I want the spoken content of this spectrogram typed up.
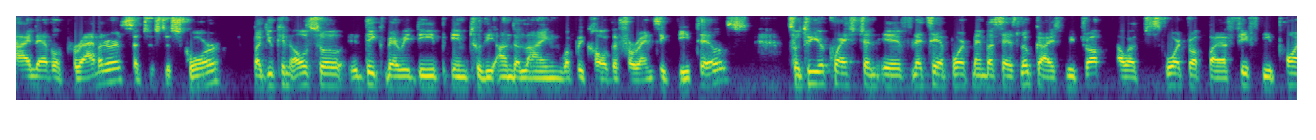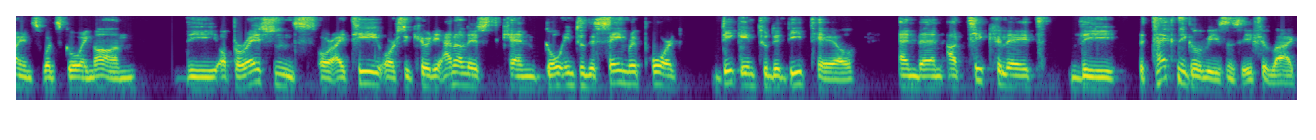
high level parameters such as the score, but you can also dig very deep into the underlying what we call the forensic details. So to your question, if let's say a board member says, "Look, guys, we dropped our score dropped by a 50 points. What's going on?" The operations or IT or security analyst can go into the same report, dig into the detail, and then articulate the the technical reasons, if you like,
